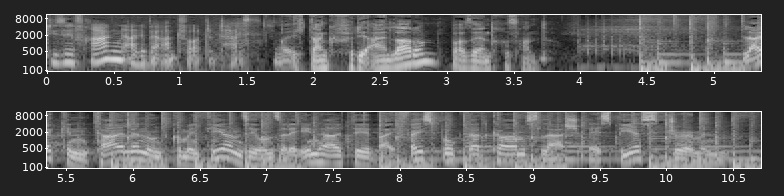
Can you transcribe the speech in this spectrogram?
diese Fragen alle beantwortet hast. Ich danke für die Einladung, war sehr interessant. Liken, teilen und kommentieren Sie unsere Inhalte bei facebook.com/sbsgerman.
